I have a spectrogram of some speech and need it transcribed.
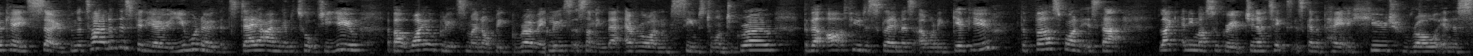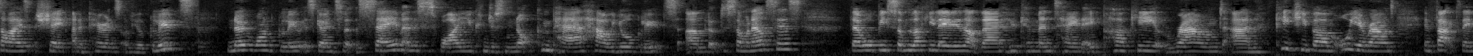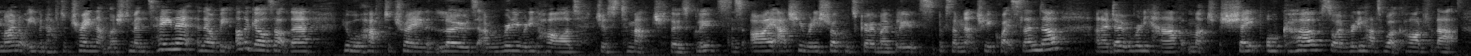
Okay, so from the title of this video, you will know that today I'm going to talk to you about why your glutes might not be growing. Glutes are something that everyone seems to want to grow, but there are a few disclaimers I want to give you. The first one is that like any muscle group, genetics is going to play a huge role in the size, shape and appearance of your glutes. No one glute is going to look the same and this is why you can just not compare how your glutes um, look to someone else's. There will be some lucky ladies out there who can maintain a perky, round and peachy bum all year round. In fact, they might not even have to train that much to maintain it. And there'll be other girls out there who will have to train loads and really, really hard just to match those glutes. As I actually really struggle to grow my glutes because I'm naturally quite slender and I don't really have much shape or curve. So I really had to work hard for that.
